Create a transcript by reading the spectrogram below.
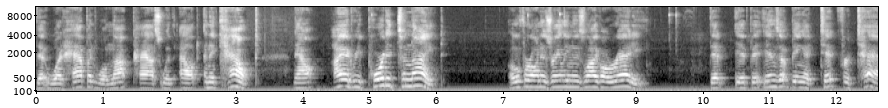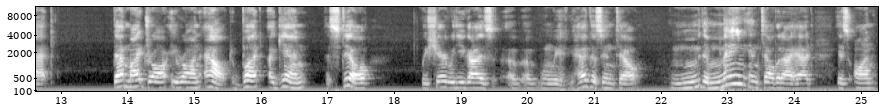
that what happened will not pass without an account. Now, I had reported tonight over on Israeli News Live already that if it ends up being a tit for tat, that might draw Iran out. But again, still, we shared with you guys uh, uh, when we had this intel. the main intel that I had is on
